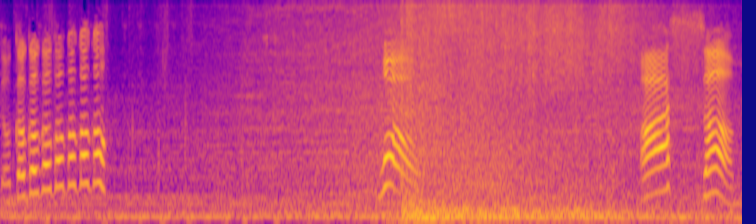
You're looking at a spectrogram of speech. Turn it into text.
Go, go, go, go, go, go, go, go! Whoa! Awesome!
